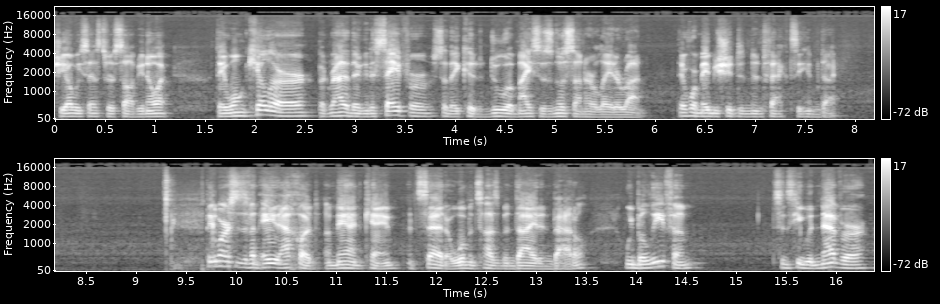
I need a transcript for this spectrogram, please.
She always says to herself, you know what? They won't kill her, but rather they're going to save her so they could do a Mises Nus on her later on. Therefore, maybe she didn't in fact see him die. The Gemara says if an Eid Echad, a man came and said a woman's husband died in battle, we believe him since he would never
